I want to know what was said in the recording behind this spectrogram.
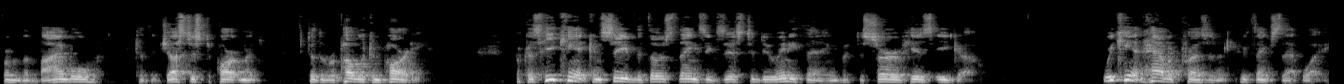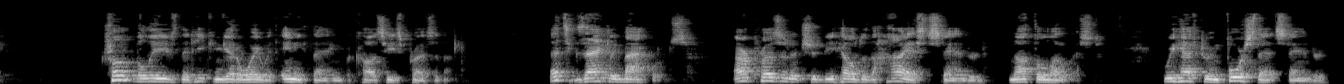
from the Bible to the Justice Department to the Republican Party because he can't conceive that those things exist to do anything but to serve his ego. We can't have a president who thinks that way. Trump believes that he can get away with anything because he's president. That's exactly backwards. Our president should be held to the highest standard, not the lowest. We have to enforce that standard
